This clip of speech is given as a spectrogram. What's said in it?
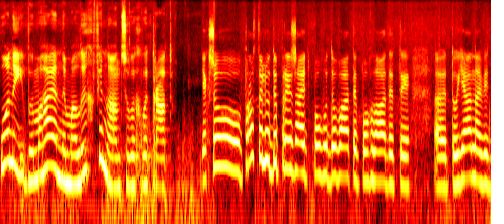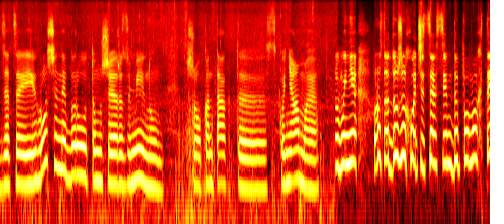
коней вимагає немалих фінансових витрат. Якщо просто люди приїжджають погодувати, погладити, е, то я навіть за це і гроші не беру, тому що я розумію, ну що контакт е, з конями. Мені просто дуже хочеться всім допомогти,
